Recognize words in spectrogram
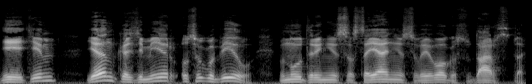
Этим Ян Казимир усугубил внутреннее состояние своего государства.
